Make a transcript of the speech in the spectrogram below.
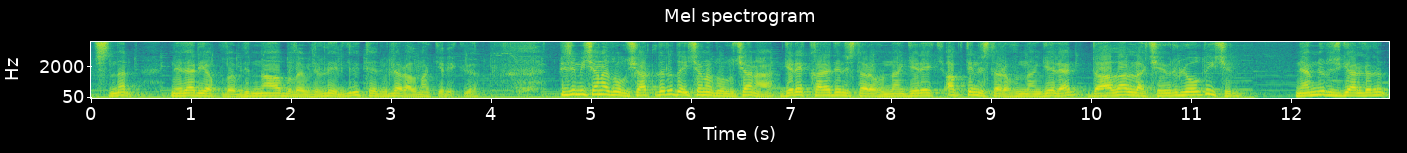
açısından neler yapılabilir, ne yapılabilirle ilgili tedbirler almak gerekiyor. Bizim İç Anadolu şartları da İç Anadolu çanağı gerek Karadeniz tarafından gerek Akdeniz tarafından gelen dağlarla çevrili olduğu için nemli rüzgarların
